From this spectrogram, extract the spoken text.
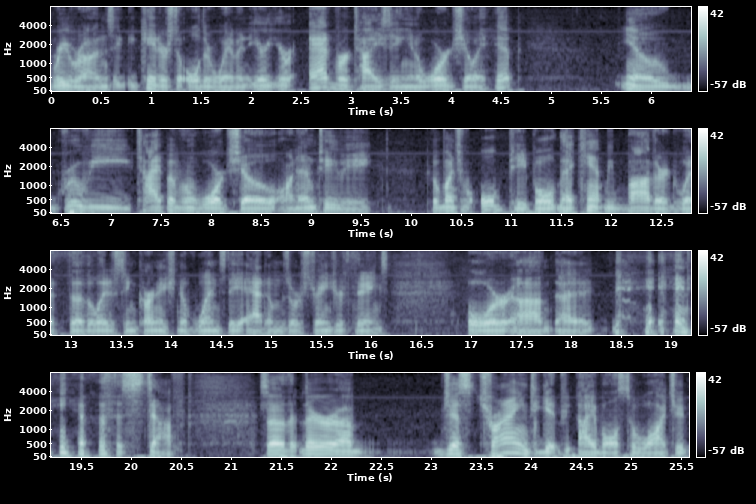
reruns, it, it caters to older women. You're, you're advertising an award show, a hip, you know, groovy type of award show on MTV to a bunch of old people that can't be bothered with uh, the latest incarnation of Wednesday Addams or Stranger Things or uh, uh, any of the stuff. So they're uh, just trying to get eyeballs to watch it,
